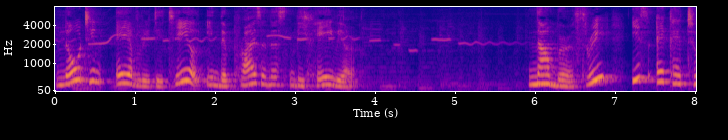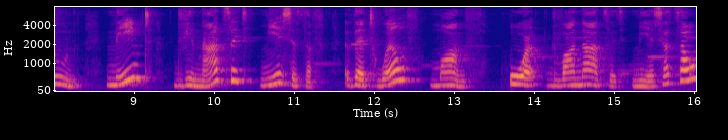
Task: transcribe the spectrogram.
noting every detail in the prisoner's behavior. Number 3 is a cartoon named 12 месяцев, the 12 month, or 12 месяцев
